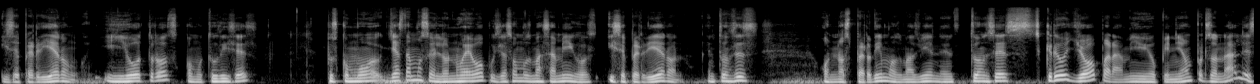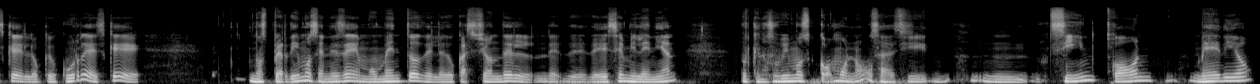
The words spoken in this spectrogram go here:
y se perdieron. Y otros, como tú dices, pues como ya estamos en lo nuevo, pues ya somos más amigos y se perdieron. Entonces, o nos perdimos más bien. Entonces, creo yo, para mi opinión personal, es que lo que ocurre es que nos perdimos en ese momento de la educación de, ese millennial porque no subimos cómo, ¿no? O sea, si, mm, sin, con, medio,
